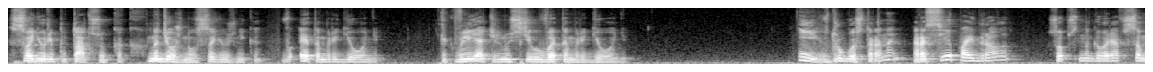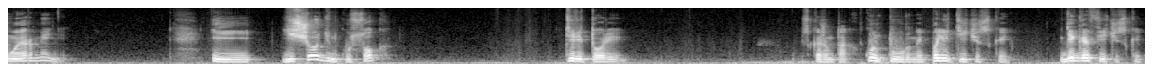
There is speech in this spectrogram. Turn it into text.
свою репутацию как надежного союзника в этом регионе, как влиятельную силу в этом регионе. И, с другой стороны, Россия проиграла, собственно говоря, в самой Армении. И еще один кусок территории, скажем так, культурной, политической, географической,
